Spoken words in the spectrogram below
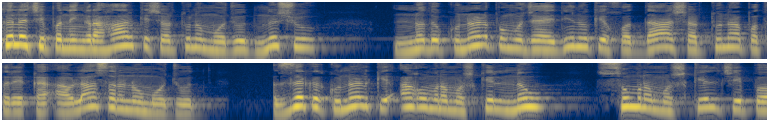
کله چې په ننګرهار کې شرطونه موجود نشو نو د کونړ په مجاهدینو کې خود دا شرطونه په طریقه اولا سره نو موجود ځکه کونړ کې هغومره مشکل نه و څومره مشکل چې په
